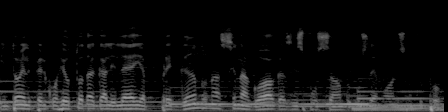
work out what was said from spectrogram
Então ele percorreu toda a Galiléia, pregando nas sinagogas e expulsando os demônios entre o povo.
